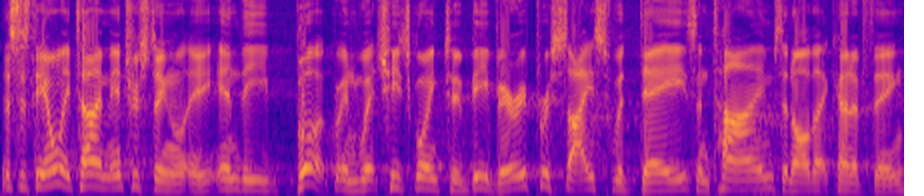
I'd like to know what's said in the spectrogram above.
This is the only time, interestingly, in the book in which he's going to be very precise with days and times and all that kind of thing.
